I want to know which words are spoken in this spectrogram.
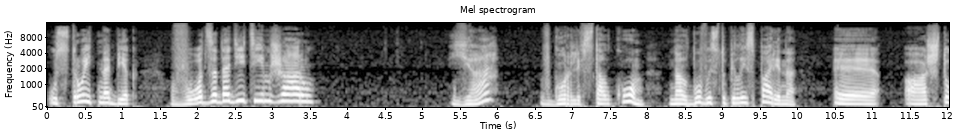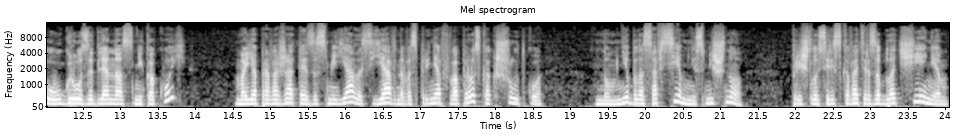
устроить набег — вот зададите им жару. Я? В горле встал ком, на лбу выступила испарина. э а что, угрозы для нас никакой? Моя провожатая засмеялась, явно восприняв вопрос как шутку. Но мне было совсем не смешно. Пришлось рисковать разоблачением,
